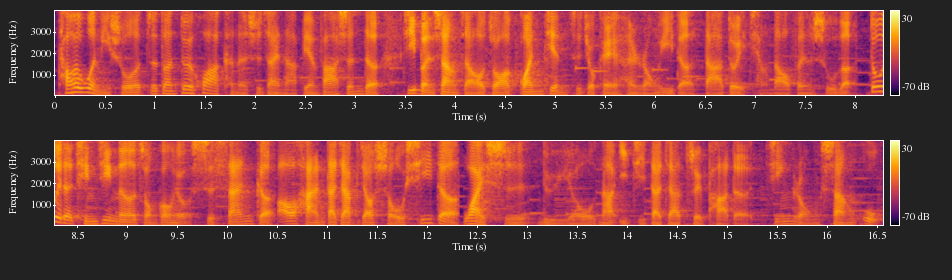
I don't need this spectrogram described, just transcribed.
他会问你说这段对话可能是在哪边发生的，基本上只要抓关键字就可以很容易的答对，抢到分数了。多益的情境呢，总共有十三个，包含大家比较熟悉的外食、旅游，那以及大家最怕的金融商务。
